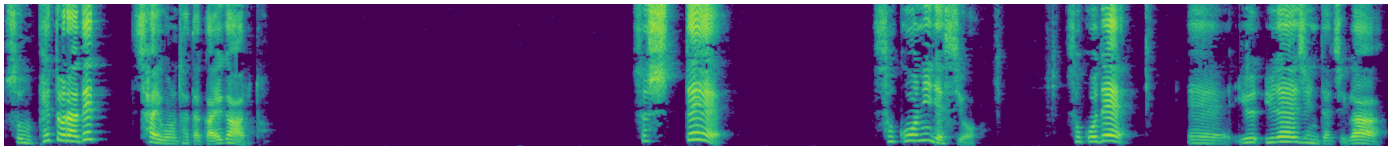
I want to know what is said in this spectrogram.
そのペトラで最後の戦いがあると。そして、そこにですよ。そこで、えー、ユユダヤ人たちが、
